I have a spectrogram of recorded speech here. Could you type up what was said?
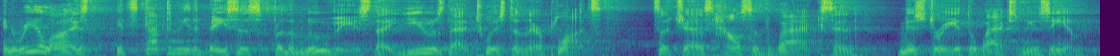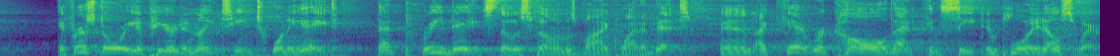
and realized it's got to be the basis for the movies that use that twist in their plots, such as House of Wax and Mystery at the Wax Museum. If her story appeared in 1928, that predates those films by quite a bit, and I can't recall that conceit employed elsewhere.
